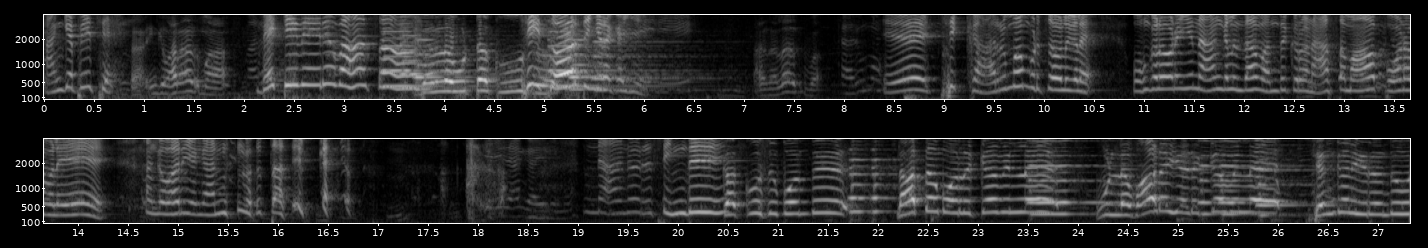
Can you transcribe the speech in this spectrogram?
அங்க பீச்சு. இங்க வராதுமா வெட்டி வேறு வாசம். விரல விட்டா கூசு. சோறு திங்கிற கையை. அது நல்லா இருக்குமா ஏய் சி கருமம் முடிச்சவளுகளே. உங்களோடையும் நாங்களும் தான் வந்துக்கிறோம். நாசமா போனவளே. அங்க வர எங்க அண்ணன் ஒரு தலையில் நான் ஒரு சிந்து. கக்கூசு பொந்து. நாத்தம் பொறுக்கவில்லை. உள்ள வாடை எடுக்கவில்லை. செங்கல் இருந்தும்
